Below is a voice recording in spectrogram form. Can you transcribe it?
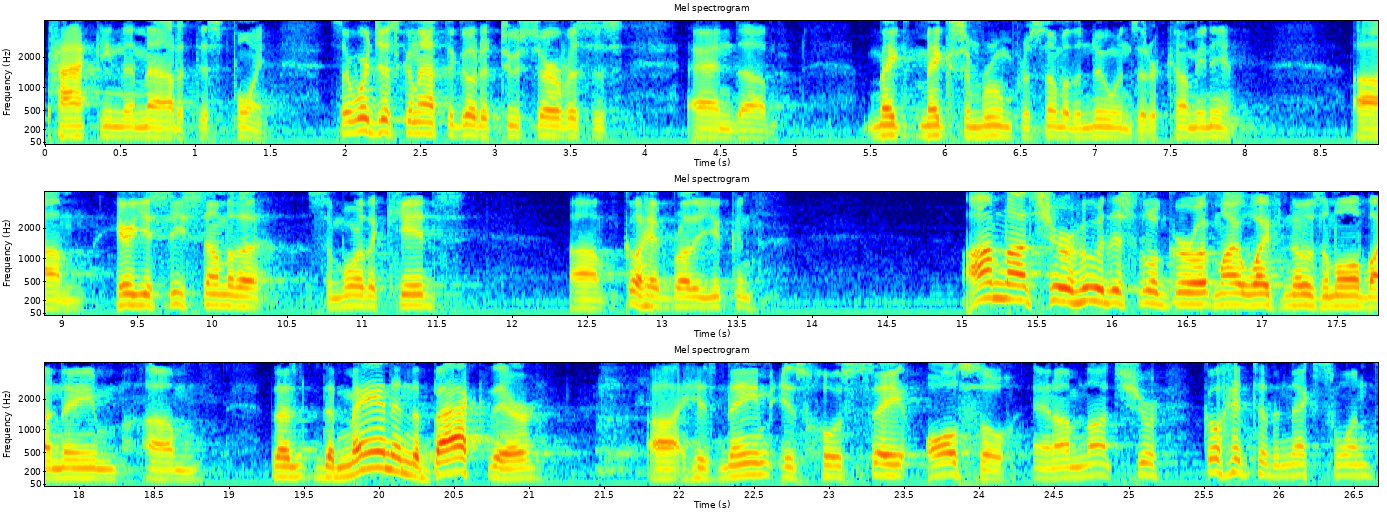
packing them out at this point. So we're just going to have to go to two services and uh, make, make some room for some of the new ones that are coming in. Um, here you see some of the some more of the kids. Um, go ahead, brother. You can. I'm not sure who this little girl. My wife knows them all by name. Um, the the man in the back there, uh, his name is Jose also, and I'm not sure. Go ahead to the next one.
